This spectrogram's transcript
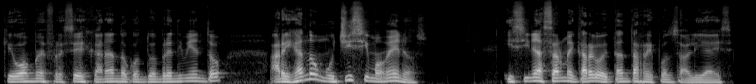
que vos me ofreces ganando con tu emprendimiento, arriesgando muchísimo menos y sin hacerme cargo de tantas responsabilidades.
